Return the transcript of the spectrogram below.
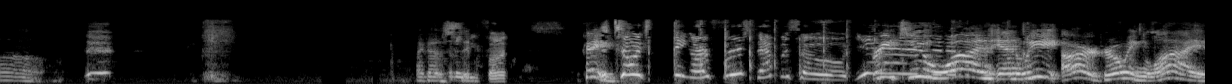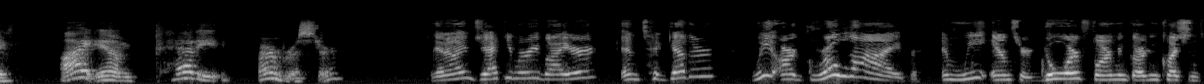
Oh. I gotta That'll be fun. Okay, It's so exciting! Our first episode. Yay! three, two, one, and we are growing live. I am Patty Armbruster. And I'm Jackie Marie Beyer, and together we are Grow Live, and we answer your farm and garden questions.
